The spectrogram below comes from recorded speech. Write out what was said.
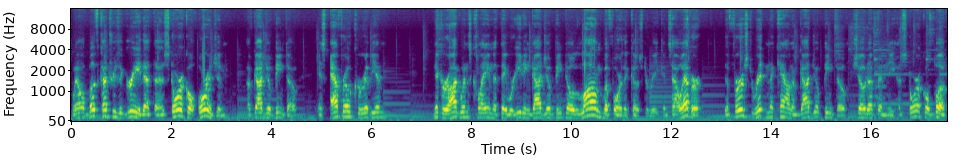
Well, both countries agree that the historical origin of gallo pinto is Afro Caribbean Nicaraguans claim that they were eating gallo pinto long before the Costa Ricans. However, the first written account of gallo pinto showed up in the historical book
